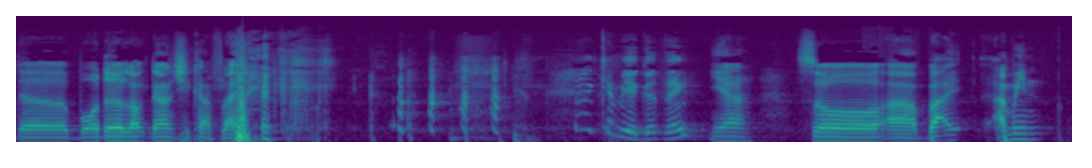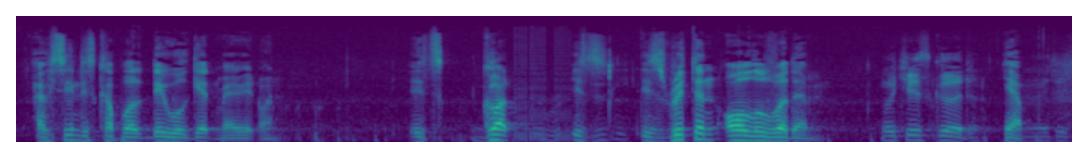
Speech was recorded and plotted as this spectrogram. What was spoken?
the border lockdown, she can't fly back. That can be a good thing. yeah, so uh, but I, I mean, I've seen this couple; they will get married. One, it's got it's it's written all over them. Which is good. Yeah. Which is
